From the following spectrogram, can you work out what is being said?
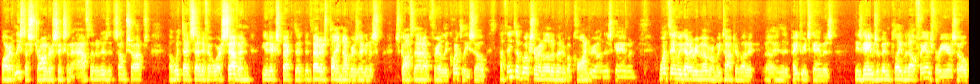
or at least a stronger six and a half than it is at some shops. Uh, with that said, if it were seven, you'd expect that the bettors playing numbers, they're going to scoff that up fairly quickly. So I think the books are in a little bit of a quandary on this game. And one thing we got to remember, and we talked about it uh, in the Patriots game, is these games have been played without fans for a year. So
